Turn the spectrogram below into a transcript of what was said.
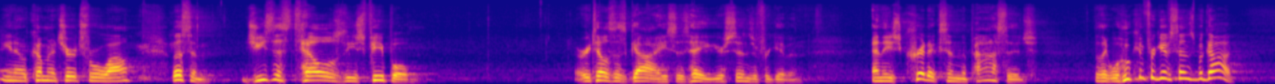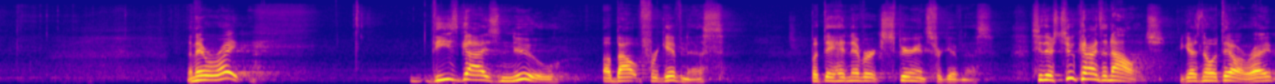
you know, coming to church for a while. Listen, Jesus tells these people, or he tells this guy, he says, Hey, your sins are forgiven. And these critics in the passage, they're like, Well, who can forgive sins but God? And they were right. These guys knew about forgiveness, but they had never experienced forgiveness. See, there's two kinds of knowledge. You guys know what they are, right?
